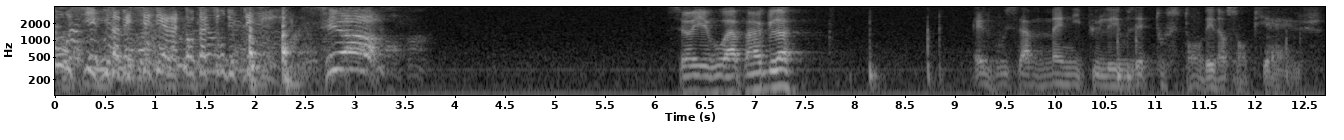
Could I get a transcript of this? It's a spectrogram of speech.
Vous aussi, vous avez cédé à la tentation du plaisir. Silence Seriez-vous aveugle? Elle vous a manipulé, vous êtes tous tombés dans son piège.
